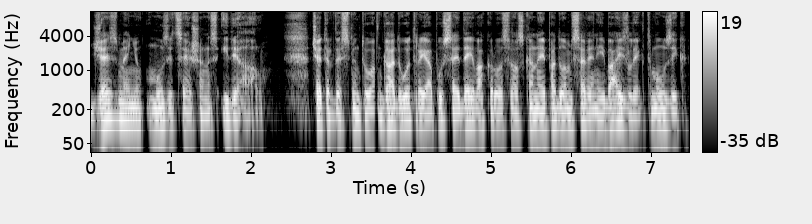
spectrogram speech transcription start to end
džezmeņu muzicēšanas ideālu. 40. gadu otrajā pusē deju vakaros vēl skanēja Padomju Savienībā aizliegta mūzika.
